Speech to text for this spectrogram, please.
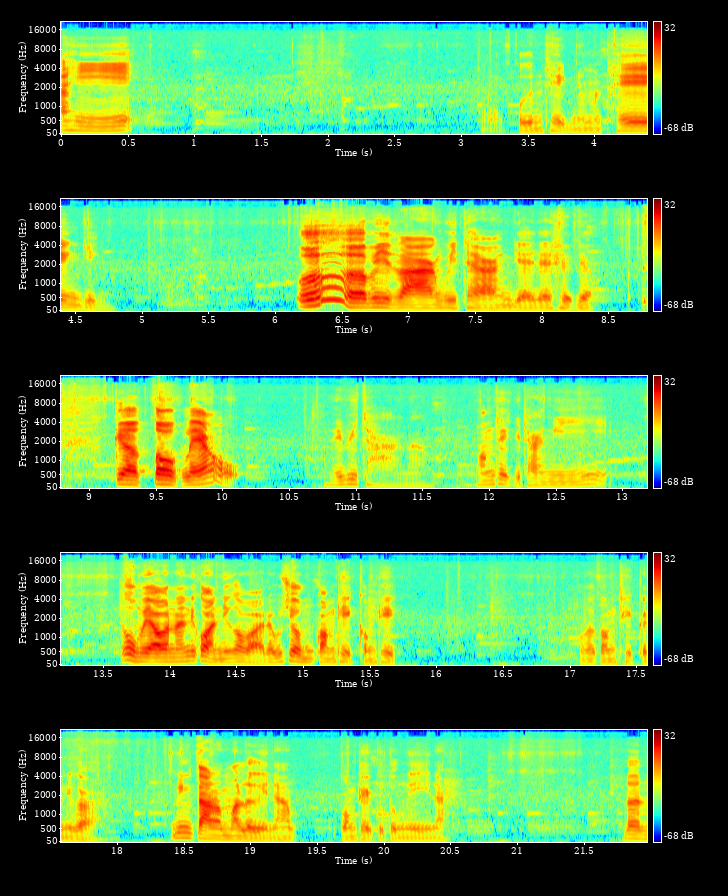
อาฮิอ้ ปืนเทคเนี่ยมันเท่งจริง เออพี่ทางพี่ทางเดี๋ยวเดี๋ยวเดี๋ยวเกือบตกแล้วให้พี่ทางนะห้องเทคอยู่ทางนี้แล้วผมไปเอานนั้นดีก่อนดีกว่าท่านผู้ชมกองเทคกองเทคผมไปกองเทคกันดีกว่าวิ่งตามเรามาเลยนะครับกองเทคอยู่ตรงนี้นะลัน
